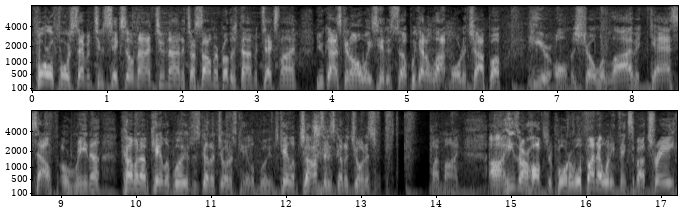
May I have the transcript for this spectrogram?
404 726 0929. It's our Solomon Brothers Diamond text line. You guys can always hit us up. We got a lot more to chop up here on the show. We're live at Gas South Arena. Coming up, Caleb Williams is going to join us. Caleb Williams. Caleb Johnson is going to join us. My mind. Uh, he's our Hawks reporter. We'll find out what he thinks about Trae,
